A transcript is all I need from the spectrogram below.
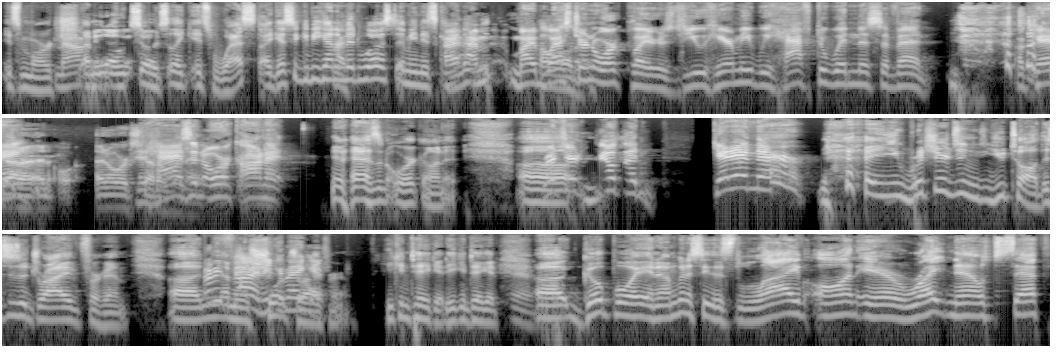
It's March. I mean, oh, so it's like it's West. I guess it could be kind of West. Midwest. I mean, it's I, kind I'm of my Colorado. Western orc players. Do you hear me? We have to win this event. Okay, an, an orc's it has win an orc on it. it has an orc on it. Uh, Richard Hilton, get in there. you- Richard's in Utah. This is a drive for him. Uh, I mean, a fine. He short drive it. for him. He can take it. He can take it. Yeah. Uh, Goat Boy, and I'm going to see this live on air right now. Seth,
